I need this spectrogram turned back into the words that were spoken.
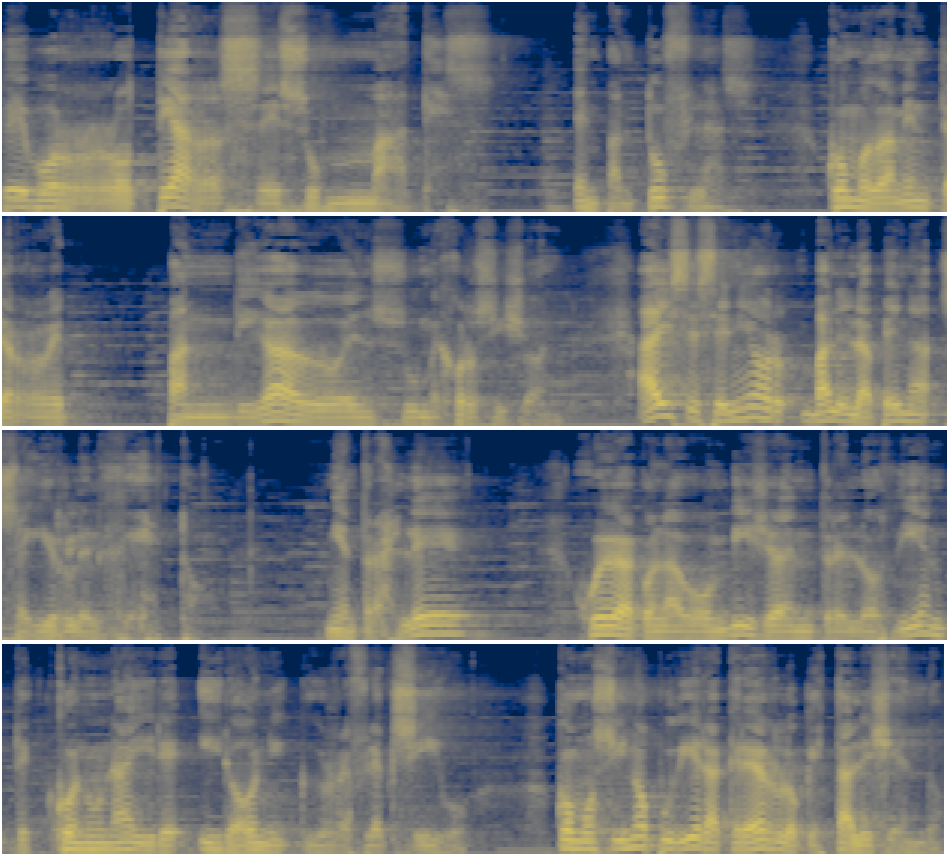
beborrotearse sus mates. En pantuflas, cómodamente repandigado en su mejor sillón. A ese señor vale la pena seguirle el gesto. Mientras lee, juega con la bombilla entre los dientes con un aire irónico y reflexivo, como si no pudiera creer lo que está leyendo.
